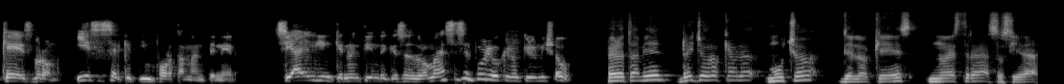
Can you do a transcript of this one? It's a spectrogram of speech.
que es broma y ese es el que te importa mantener. Si hay alguien que no entiende que eso es broma, ese es el público que no quiere mi show. Pero también, Rich, yo creo que habla mucho de lo que es nuestra sociedad.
